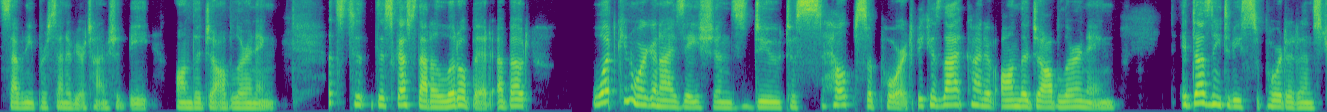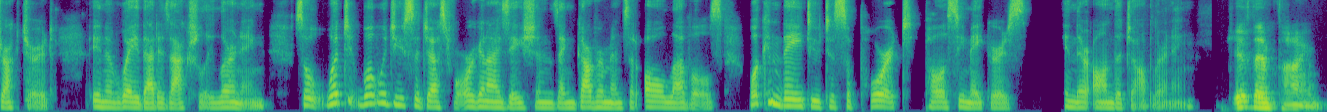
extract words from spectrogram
70% of your time should be on the job learning. Let's discuss that a little bit about what can organizations do to help support? Because that kind of on the job learning it does need to be supported and structured in a way that is actually learning. So what what would you suggest for organizations and governments at all levels? What can they do to support policymakers in their on the job learning? Give them time.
